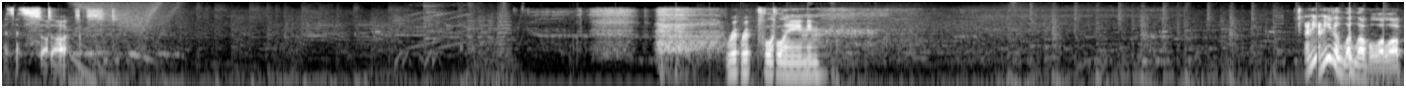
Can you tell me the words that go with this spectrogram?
That sucks. Rip, rip, flame. I need, I need a level up.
